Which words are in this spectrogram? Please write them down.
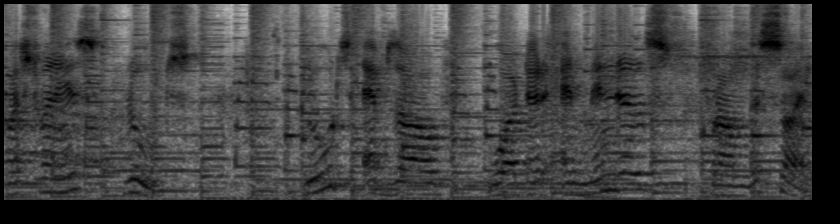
First one is roots. Roots absorb water and minerals from the soil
